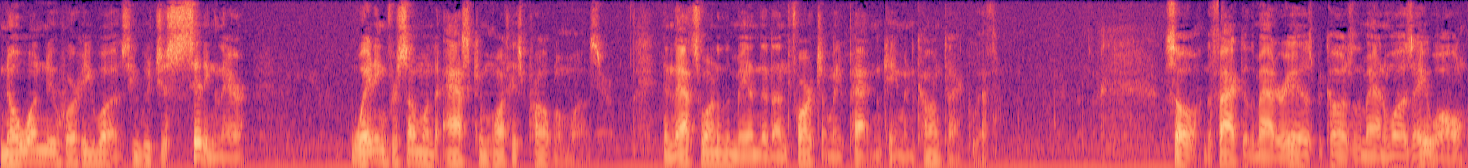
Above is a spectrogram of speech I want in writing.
No one knew where he was. He was just sitting there waiting for someone to ask him what his problem was. And that's one of the men that unfortunately Patton came in contact with. So the fact of the matter is, because the man was AWOL,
